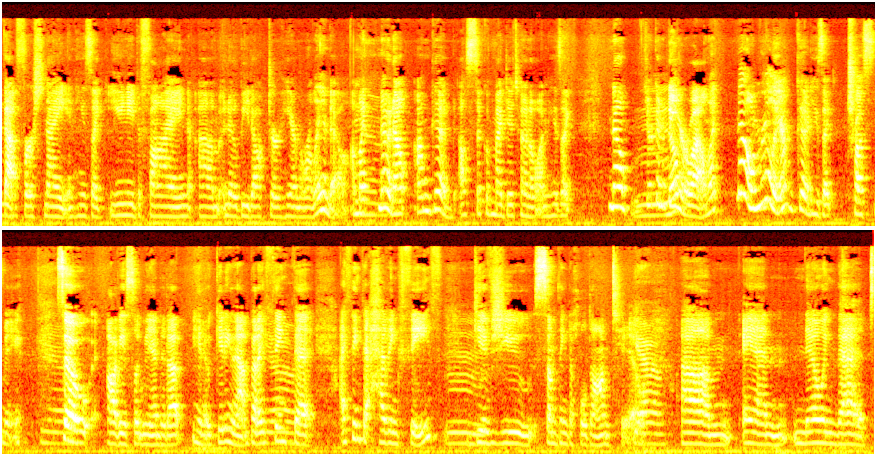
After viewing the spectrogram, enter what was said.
Mm. that first night, and he's like, "You need to find um, an OB doctor here in Orlando." I'm like, "No, no, I'm good. I'll stick with my Daytona one." He's like, "No, you're gonna Nope. be here a while." I'm like, "No, I'm really, I'm good." He's like, "Trust me." Yeah. So obviously we ended up, you know, getting that. But I think that I think that having faith Mm. gives you something to hold on to. Yeah. Um, and knowing that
